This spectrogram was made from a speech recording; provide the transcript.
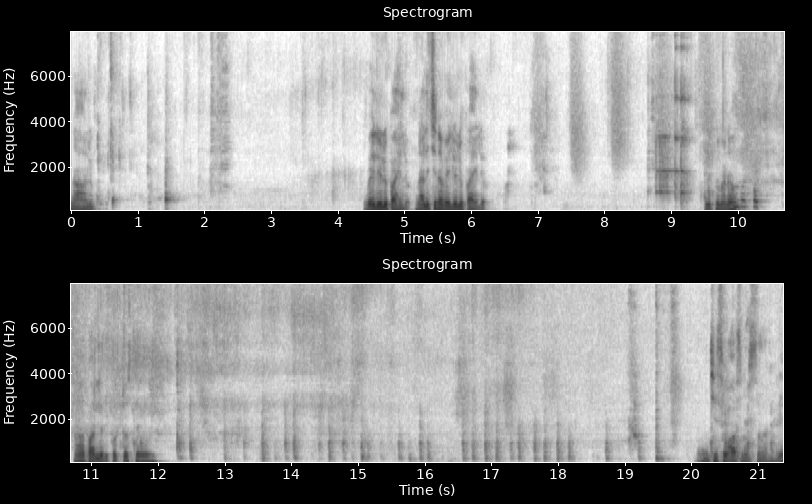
నాలుగు. వెల్లుల్లిపాయలు నలిచిన వెల్లుల్లిపాయలు. వీటిని మనం పర్లేదు పొట్టు వస్తే మంచి సువాసన వస్తుందండి.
